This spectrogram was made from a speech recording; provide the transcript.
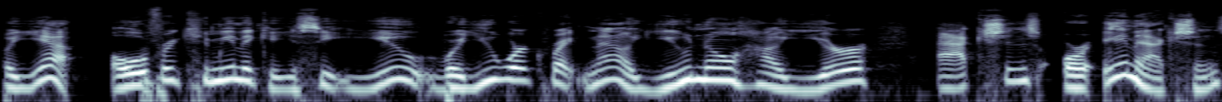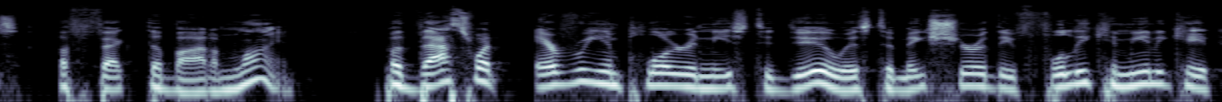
But yeah, over communicate. You see, you where you work right now, you know how your actions or inactions affect the bottom line. But that's what every employer needs to do is to make sure they fully communicate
